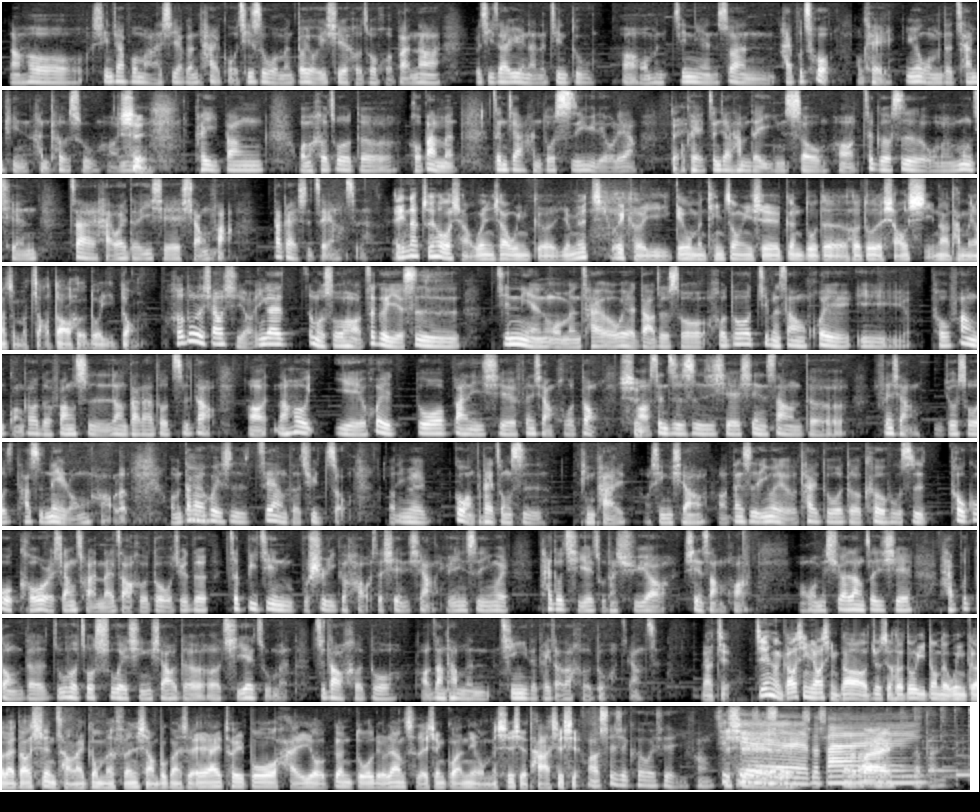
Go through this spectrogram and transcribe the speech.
然后新加坡、马来西亚跟泰国，其实我们都有一些合作伙伴，那尤其在越南的进度。啊，我们今年算还不错，OK，因为我们的产品很特殊啊，是可以帮我们合作的伙伴们增加很多私域流量，对，OK，增加他们的营收，哦，这个是我们目前在海外的一些想法，大概是这样子。诶，那最后我想问一下 Win 哥，有没有机会可以给我们听众一些更多的合多的消息？那他们要怎么找到合多移动？合多的消息哦，应该这么说哈，这个也是。今年我们才 aware 到，就是说合多基本上会以投放广告的方式让大家都知道，哦，然后也会多办一些分享活动，是啊，甚至是一些线上的分享，你就说它是内容好了，我们大概会是这样的去走，呃，因为过往不太重视品牌行销啊，但是因为有太多的客户是。透过口耳相传来找合多，我觉得这毕竟不是一个好的现象。原因是因为太多企业主他需要线上化，我们需要让这一些还不懂得如何做数位行销的企业主们知道合多，好让他们轻易的可以找到合多这样子。了解，今天很高兴邀请到就是合多移动的 Win 哥来到现场来跟我们分享，不管是 AI 推播，还有更多流量池的一些观念。我们谢谢他，谢谢。好，谢谢各位，谢谢乙方，谢谢，谢谢，拜拜，拜拜，拜拜。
